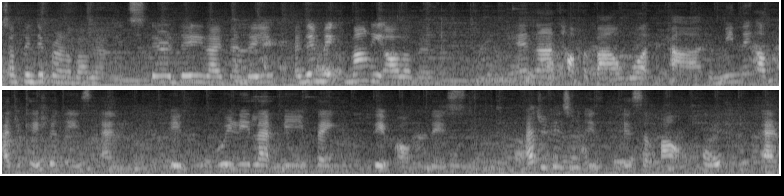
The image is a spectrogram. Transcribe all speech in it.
something different about that. It's their daily life and they and they make money out of it. and uh, talk about what uh, the meaning of education is and it really let me think deep on this. Education is, is about hope and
